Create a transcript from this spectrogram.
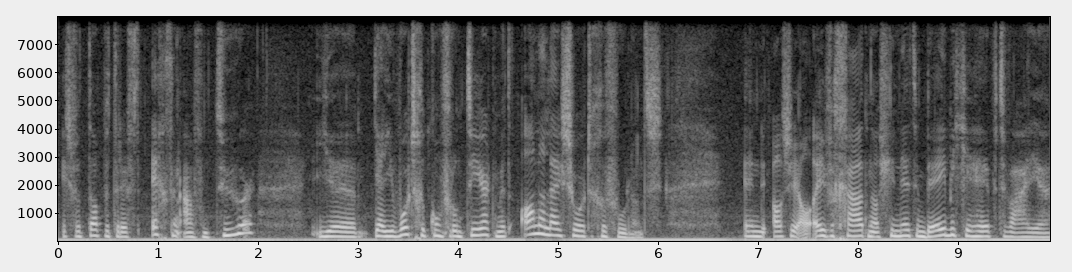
is wat dat betreft echt een avontuur. Je, ja, je wordt geconfronteerd met allerlei soorten gevoelens. En als je al even gaat, en als je net een babytje hebt waar je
